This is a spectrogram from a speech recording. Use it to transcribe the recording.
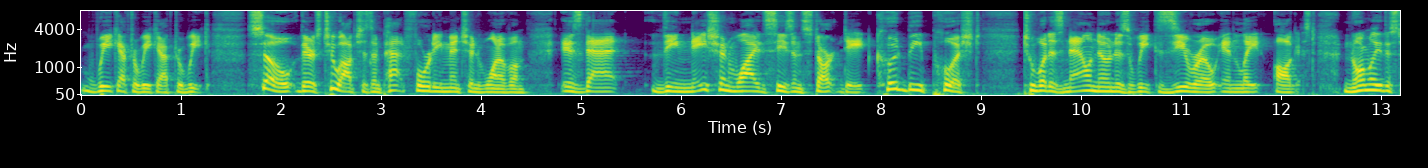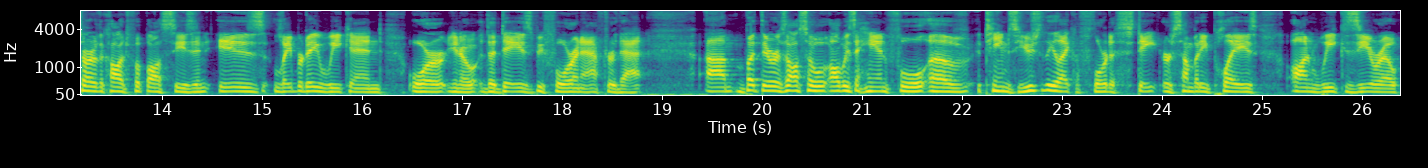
week after week after week. So there's two options, and Pat Forde mentioned one of them is that the nationwide season start date could be pushed to what is now known as week zero in late August. Normally, the start of the college football season is Labor Day weekend or, you know, the days before and after that. Um, but there is also always a handful of teams, usually like a Florida State or somebody plays on week zero.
